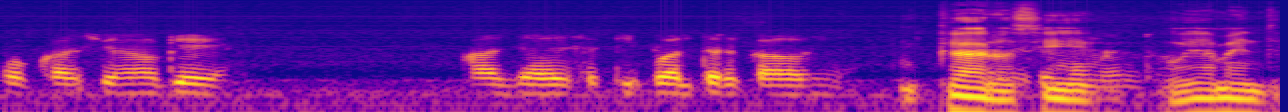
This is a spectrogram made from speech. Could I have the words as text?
ocasionó que haya ese tipo de altercado. claro, sí, obviamente.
